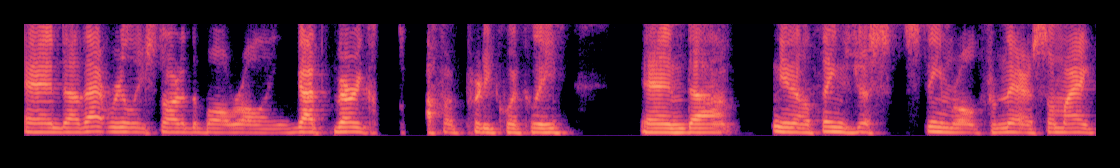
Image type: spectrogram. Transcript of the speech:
and uh, that really started the ball rolling. Got very close pretty quickly, and uh, you know things just steamrolled from there. So my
